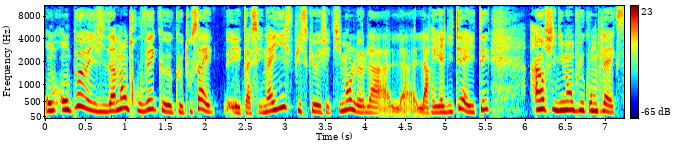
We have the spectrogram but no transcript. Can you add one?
On, on peut évidemment trouver que, que tout ça est, est, assez naïf puisque effectivement le, la, la, la réalité a été infiniment plus complexe.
